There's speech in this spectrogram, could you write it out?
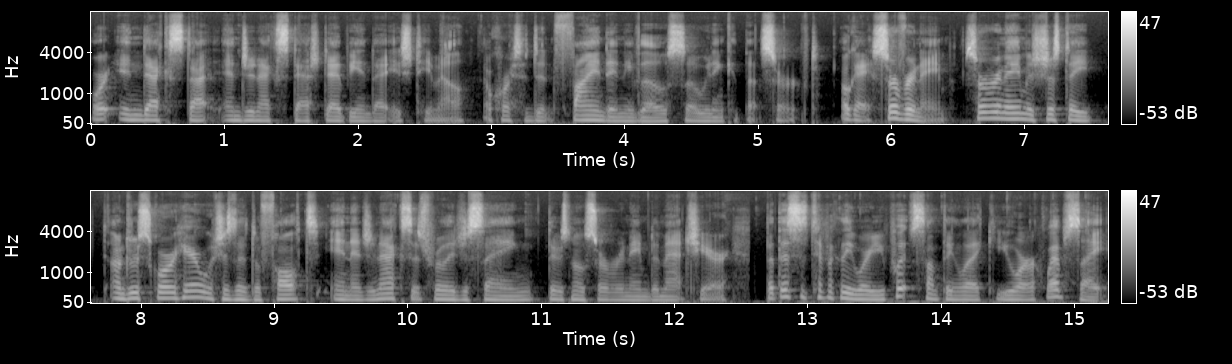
or index.nginx-debian.html. Of course, it didn't find any of those, so we didn't get that served. Okay, server name. Server name is just a underscore here, which is a default in Nginx. It's really just saying there's no server name to match here. But this is typically where you put something like your website.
